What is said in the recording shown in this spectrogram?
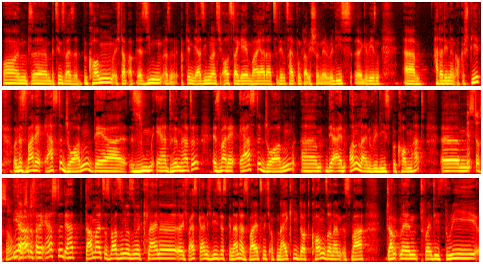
und äh, beziehungsweise bekommen. Ich glaube ab der sieben, also ab dem Jahr 97 All-Star Game war ja da zu dem Zeitpunkt glaube ich schon der Release äh, gewesen. Ähm, hat er den dann auch gespielt. Und es war der erste Jordan, der Zoom Air drin hatte. Es war der erste Jordan, ähm, der einen Online-Release bekommen hat. Ähm, Ist das so? Ja, Echt? das war der erste. Der hat damals, das war so eine, so eine kleine, äh, ich weiß gar nicht, wie sie das genannt hat. Es war jetzt nicht auf Nike.com, sondern es war Jumpman 23 Sla-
